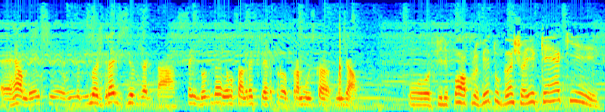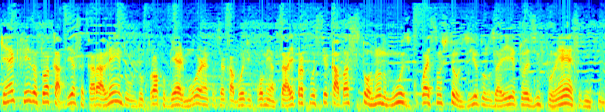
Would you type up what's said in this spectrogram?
é realmente um dos meus grandes ídolos da guitarra. Sem dúvida nenhuma, foi uma grande perda pro- pra música mundial. Ô Filipão, aproveita o gancho aí. Quem é que quem é que fez a tua cabeça, cara, além do, do próprio Gary Moore, né, que você acabou de comentar aí, para que você acabasse se tornando músico? Quais são os teus ídolos aí, tuas influências, enfim?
